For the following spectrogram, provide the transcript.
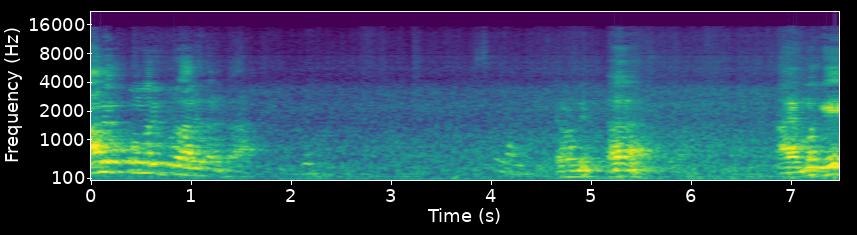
ఆమెకు కొమ్మరింపు రాలేదంట. ఏమండి? ఆ. అమ్మకి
